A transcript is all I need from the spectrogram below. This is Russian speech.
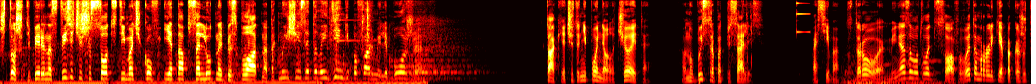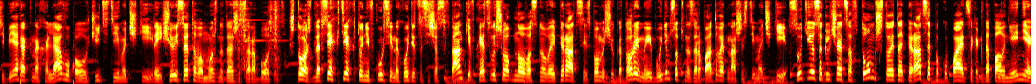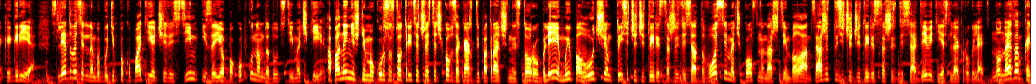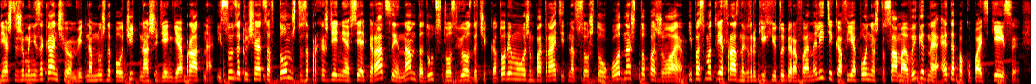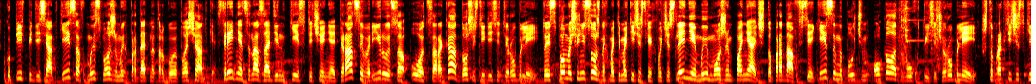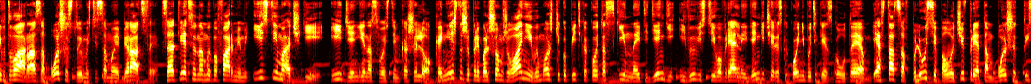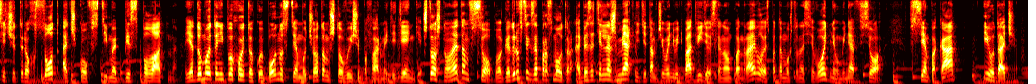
Что ж, теперь у нас 1600 Steam очков, и это абсолютно бесплатно. Так мы еще из этого и деньги пофармили, боже. Так, я что-то не понял, что это? А ну быстро подписались. Спасибо. Здорово, меня зовут Владислав, и в этом ролике я покажу тебе, как на халяву получить Steam очки. Да еще и с этого можно даже заработать. Что ж, для всех тех, кто не в курсе находится сейчас в танке, в Кэтс вышла обнова с новой операцией, с помощью которой мы и будем, собственно, зарабатывать наши Steam очки. Суть ее заключается в том, что эта операция покупается как дополнение к игре. Следовательно, мы будем покупать ее через Steam, и за ее покупку нам дадут Steam очки. А по нынешнему курсу 136 очков за каждый потраченный 100 рублей мы получим 1468 очков очков на наш Steam баланс. Даже 1469, если округлять. Но на этом, конечно же, мы не заканчиваем, ведь нам нужно получить наши деньги обратно. И суть заключается в том, что за прохождение всей операции нам дадут 100 звездочек, которые мы можем потратить на все что угодно, что пожелаем. И посмотрев разных других ютуберов и аналитиков, я понял, что самое выгодное это покупать кейсы. Купив 50 кейсов, мы сможем их продать на торговой площадке. Средняя цена за один кейс в течение операции варьируется от 40 до 60 рублей. То есть с помощью несложных математических вычислений вычислении мы можем понять, что продав все кейсы, мы получим около 2000 рублей, что практически в два раза больше стоимости самой операции. Соответственно, мы пофармим и Steam очки, и деньги на свой Steam кошелек. Конечно же, при большом желании вы можете купить какой-то скин на эти деньги и вывести его в реальные деньги через какой-нибудь CSGO TM. И остаться в плюсе, получив при этом больше 1300 очков Steam бесплатно. Я думаю, это неплохой такой бонус тем учетом, что вы еще пофармите деньги. Что ж, ну на этом все. Благодарю всех за просмотр. Обязательно обязательно жмякните там чего-нибудь под видео, если оно вам понравилось, потому что на сегодня у меня все. Всем пока и удачи!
